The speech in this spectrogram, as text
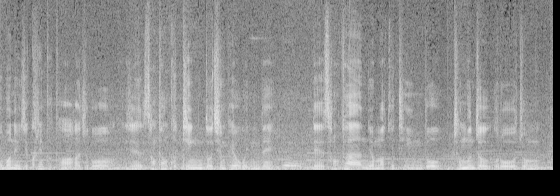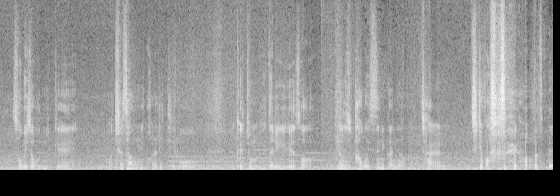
이번에 이제 크림파파 와가지고 이제 상판 코팅도 지금 배우고 있는데 네. 네, 상판 연막 코팅도 전문적으로 좀 소비자분들께 어, 최상의 퀄리티로 이렇게 좀 해드리기 위해서 연습하고 있으니까요. 잘 지켜봐 주세요. 네.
